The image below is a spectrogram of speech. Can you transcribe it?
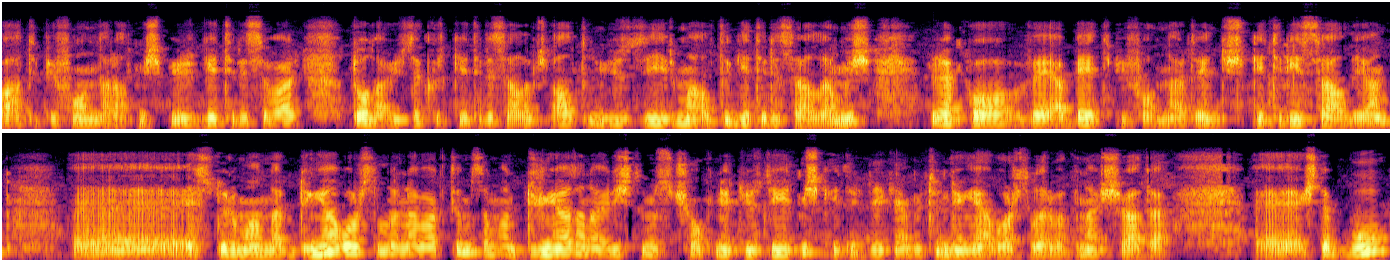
A tipi fonlar 61 getirisi var. Dolar %40 getiri sağlamış. Altın %26 getiri sağlamış. Repo veya B tipi fonlarda en düşük getiriyi sağlayan e, enstrümanlar. Dünya borsalarına baktığım zaman dünyadan ayrıştığımız çok net %70 getirdeyken bütün dünya borsaları bakın aşağıda. E, işte bu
